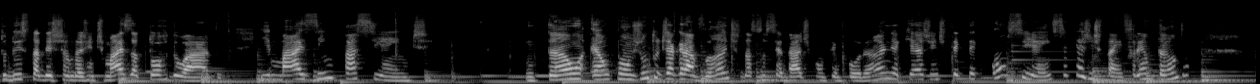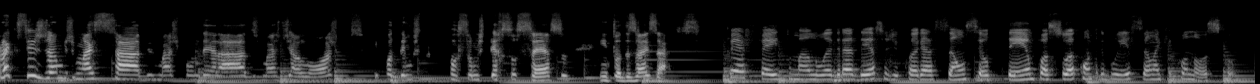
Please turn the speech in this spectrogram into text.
Tudo isso está deixando a gente mais atordoado e mais impaciente. Então, é um conjunto de agravantes da sociedade contemporânea que a gente tem que ter consciência que a gente está enfrentando para que sejamos mais sábios, mais ponderados, mais dialógicos e podemos, possamos ter sucesso em todas as áreas. Perfeito, Malu. Agradeço de coração seu tempo, a sua contribuição aqui conosco.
